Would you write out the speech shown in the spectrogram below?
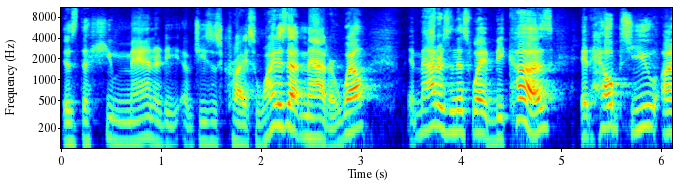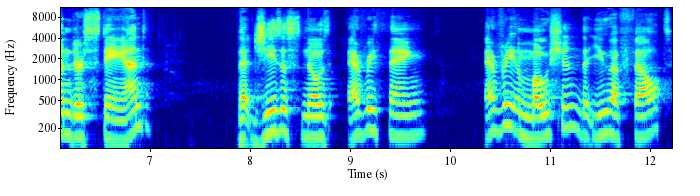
is the humanity of Jesus Christ. Why does that matter? Well, it matters in this way because it helps you understand that Jesus knows everything, every emotion that you have felt,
